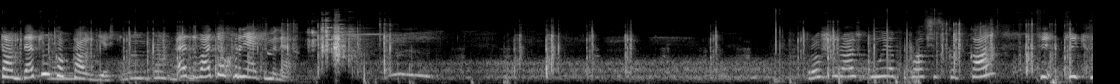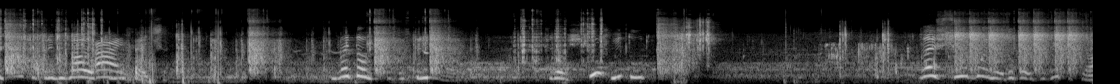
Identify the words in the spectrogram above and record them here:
Так, де тут капкан є? Вон там. Е, давайте охороняйте мене. раз, коли я попався в капкан, це, це чутки прибіжали Ай. як фетчі. Давай там постріляємо. Чудо, що ж ми тут? Знаєш, сьогодні такой сидить, а?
